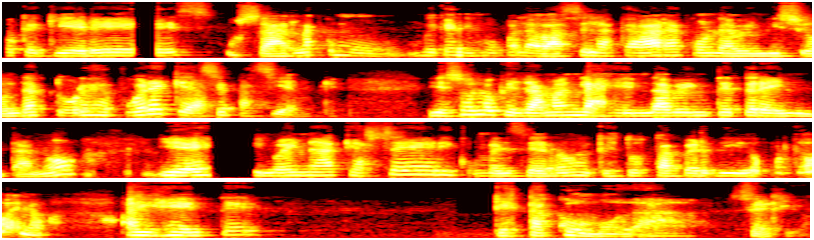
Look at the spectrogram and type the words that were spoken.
lo que quiere es usarla como un mecanismo para lavarse la cara con la bendición de actores de afuera que hace para siempre. Y eso es lo que llaman la Agenda 2030, ¿no? Y es que no hay nada que hacer y convencernos de que esto está perdido. Porque bueno, hay gente que está cómoda, serio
